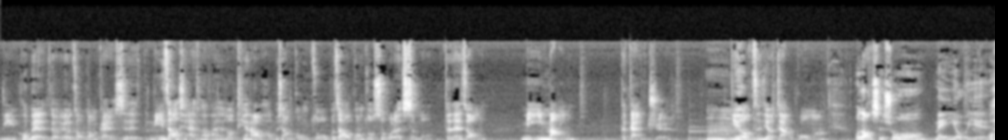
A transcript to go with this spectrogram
你会不会有有一种这种感觉，是你一早起来突然发现说天哪，我好不想工作，我不知道我工作是为了什么的那种迷茫。的感觉，嗯，你有曾经有这样过吗？我老实说没有耶。哇，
